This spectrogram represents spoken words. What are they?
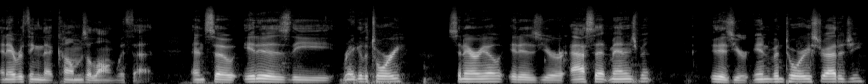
and everything that comes along with that. And so it is the regulatory scenario, it is your asset management, it is your inventory strategy,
